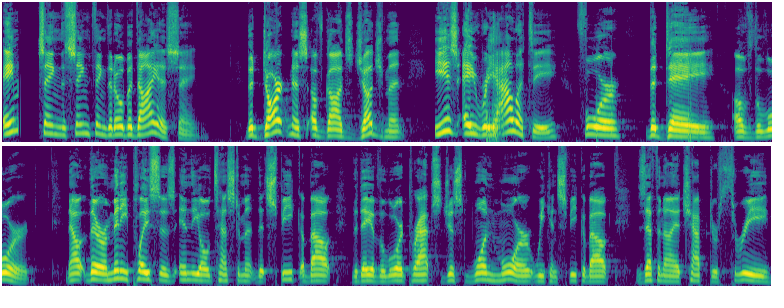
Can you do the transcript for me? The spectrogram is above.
Amos is saying the same thing that Obadiah is saying. The darkness of God's judgment is a reality for the day of the Lord. Now, there are many places in the Old Testament that speak about the day of the Lord. Perhaps just one more we can speak about Zephaniah chapter 3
